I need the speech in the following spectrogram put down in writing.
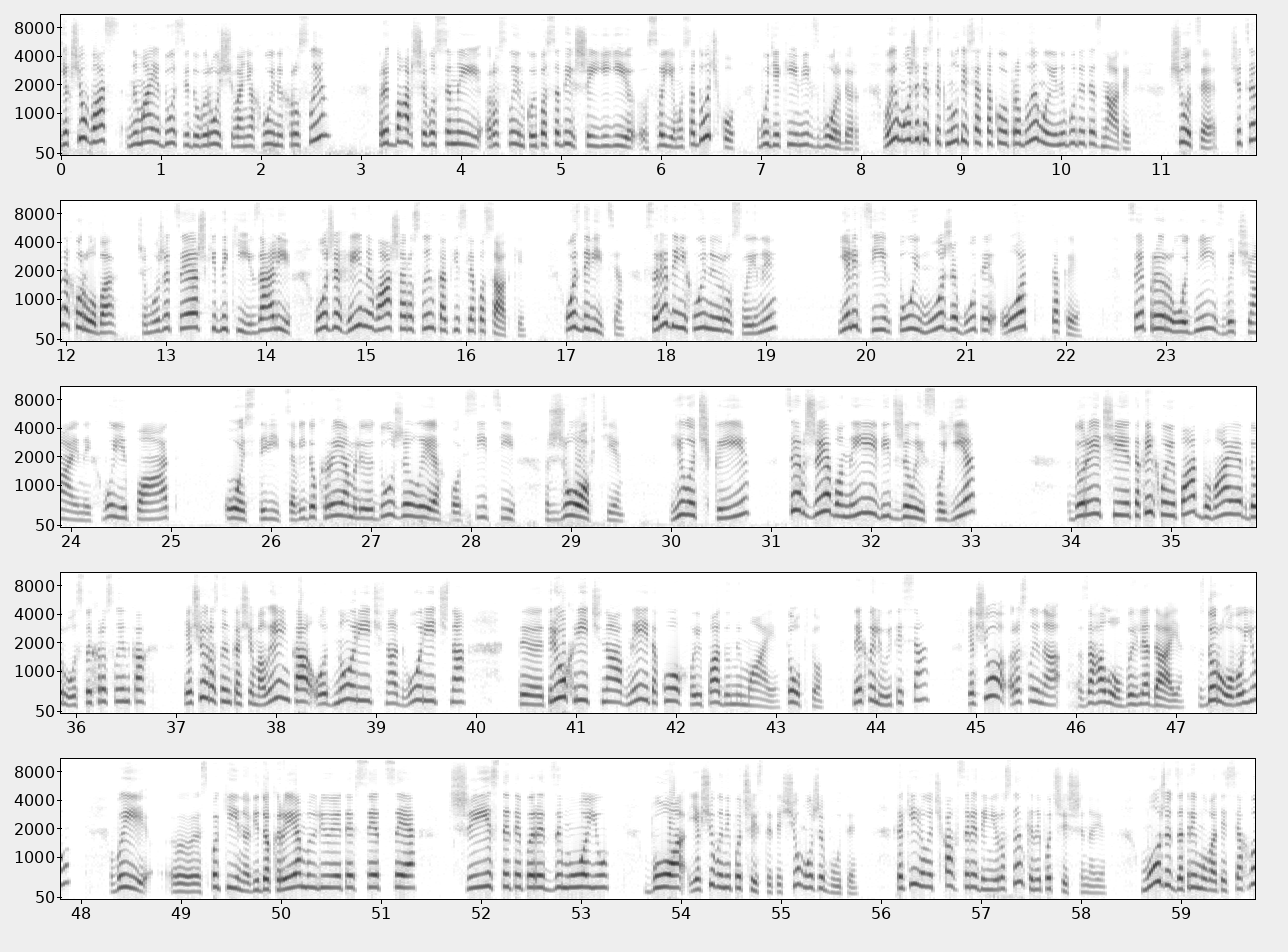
Якщо у вас немає досвіду вирощування хвойних рослин, придбавши восени рослинку і посадивши її в своєму садочку, будь-який міксбордер, ви можете стикнутися з такою проблемою і не будете знати, що це, чи це не хвороба, чи може це шкідники. І Взагалі, може гине ваша рослинка після посадки. Ось дивіться, всередині хвойної рослини ялівців туй може бути от таке. Це природній, звичайний хвоєпад. Ось дивіться, відокремлюю дуже легко всі ці жовті гілочки. Це вже вони віджили своє. До речі, такий хвоєпад буває в дорослих рослинках. Якщо рослинка ще маленька, однорічна, дворічна, трьохрічна, в неї такого хвоєпаду немає. Тобто не хвилюйтеся. Якщо рослина загалом виглядає здоровою, ви е, спокійно відокремлюєте все це, чистите перед зимою. Бо якщо ви не почистите, що може бути? В таких гілочках всередині рослинки непочищеної можуть затримуватися хвороби.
